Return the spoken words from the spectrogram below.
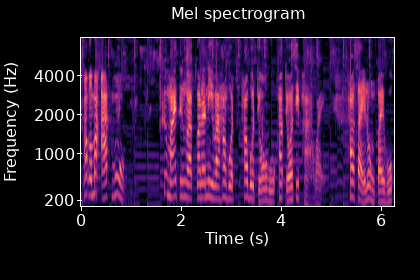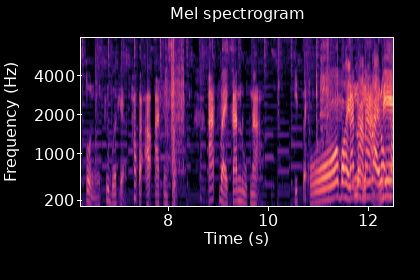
เฮาก็มาอัดหูคือหมายถึงว่ากรณีว่าเฮาบ่เฮาบ่เจ่อหูเฮาเจ่อ15ไว้เฮาใส่ลงไปหกต้นนี่คือเบิดแล้วเฮาก็เอาอัดจังซี่อัดไว้กันลูกน้ำ ปิดไว้โอ้บ่ให้กันลูลูกกน้ำน้ำไหลลงแม่ไป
